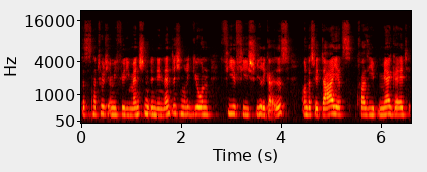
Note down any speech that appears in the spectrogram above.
dass es natürlich irgendwie für die Menschen in den ländlichen Regionen viel, viel schwieriger ist. Und dass wir da jetzt quasi mehr Geld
